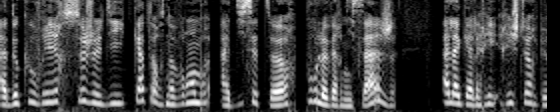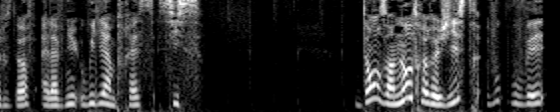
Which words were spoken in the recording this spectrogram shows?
À découvrir ce jeudi 14 novembre à 17h pour le vernissage à la galerie Richter-Bursdorf à l'avenue William Fraisse 6. Dans un autre registre, vous pouvez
